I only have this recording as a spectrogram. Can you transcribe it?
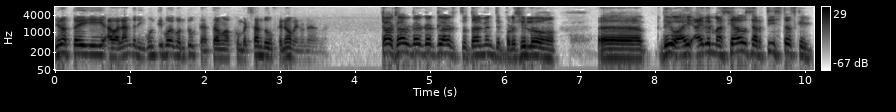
Yo no estoy avalando ningún tipo de conducta, estamos conversando de un fenómeno nada más. Claro, claro, claro, claro, totalmente. Por decirlo Uh, digo, hay, hay demasiados artistas que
